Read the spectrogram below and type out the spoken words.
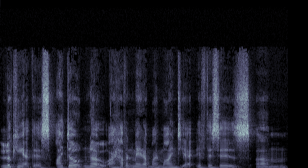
looking at this, I don't know. I haven't made up my mind yet if this is, um,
